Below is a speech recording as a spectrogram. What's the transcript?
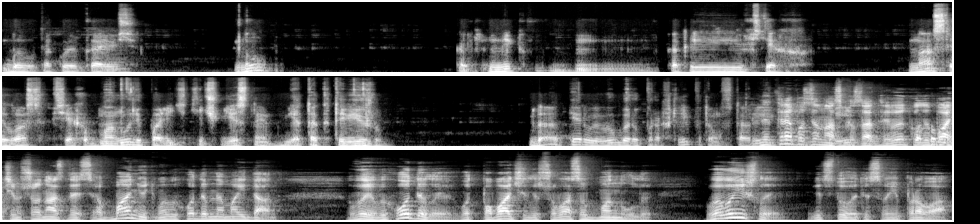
Было такое, каюсь. Ну, как, мне- м, как и всех нас и вас, всех обманули политики чудесные. Я так это вижу. Да, первые выборы прошли, потом вторые. Не треба потом за нас третьи. казати. Ви коли Потом- бачимо, що нас десь обманюють, ми виходимо на Майдан. Ви виходили, от побачили, що вас обманули. Ви вийшли відстоювати свої права.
